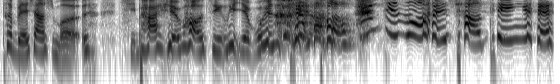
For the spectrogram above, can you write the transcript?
特别像什么 奇葩约炮经历，也不会是这种。其实我很想听诶，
